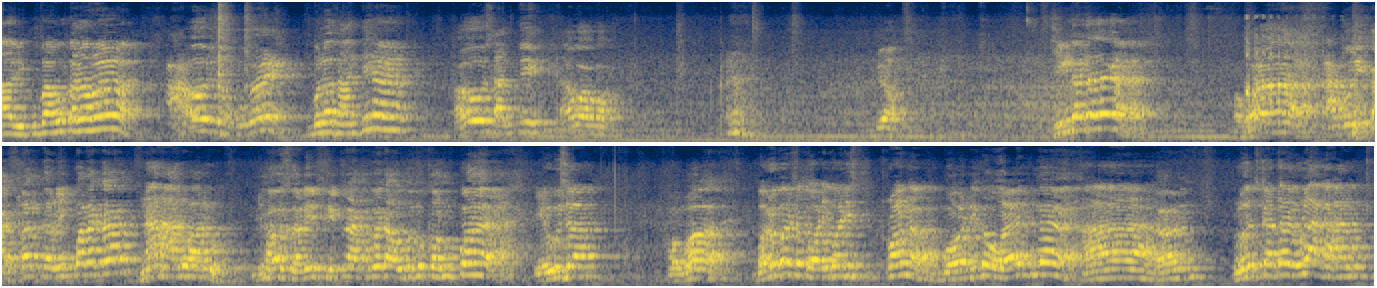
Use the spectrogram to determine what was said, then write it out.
આ વિકુબા હું કરો હો? આવો શંભુભાઈ બોલો શાંતિ ને? આવો શાંતિ. આવો આવો. બ્યો જીમ કરતા હતા કે? હવે આ થોડી કસરત કરવી પડે કે ના હારું હારું. બ્યો શરીર ફિટ રાખવું હોય તો આવું બધું કરવું પડે. એવું છે? હવા. બરોબર છે બોડી બોડી સ્ટ્રોંગ બોડી તો હોય જ ને. હા. રોજ કરતા એવું લાગે હારું.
